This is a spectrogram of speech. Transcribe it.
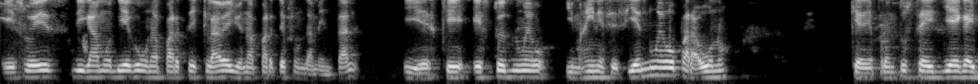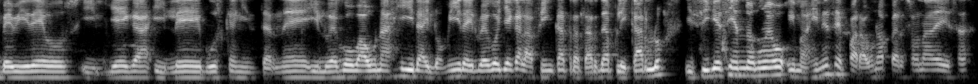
Eso es, digamos, Diego, una parte clave y una parte fundamental. Y es que esto es nuevo. Imagínense, si es nuevo para uno, que de pronto usted llega y ve videos y llega y lee, busca en internet y luego va a una gira y lo mira y luego llega a la finca a tratar de aplicarlo y sigue siendo nuevo. Imagínese para una persona de esas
